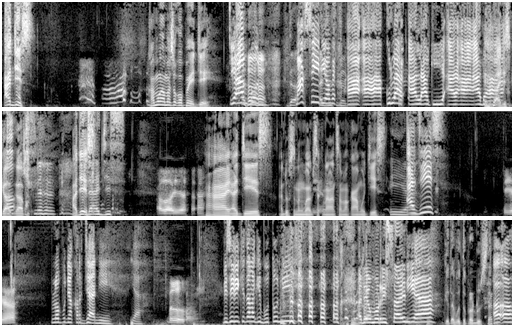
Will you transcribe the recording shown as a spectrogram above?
Ajis. Kamu nggak masuk OPJ? Ya ampun, masih dia. Ah, ah, aku lah lagi ada. Itu Ajis gagap. Ajis. Ada Ajis. Halo ya. Hai Ajis. Aduh seneng banget bisa kenalan sama kamu Jis. Iya. Ajis, Iya. belum punya kerja nih, ya. Belum. Di sini kita lagi butuh nih. Ada yang mau resign? Iya. Kita butuh produser. Oh, oh.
